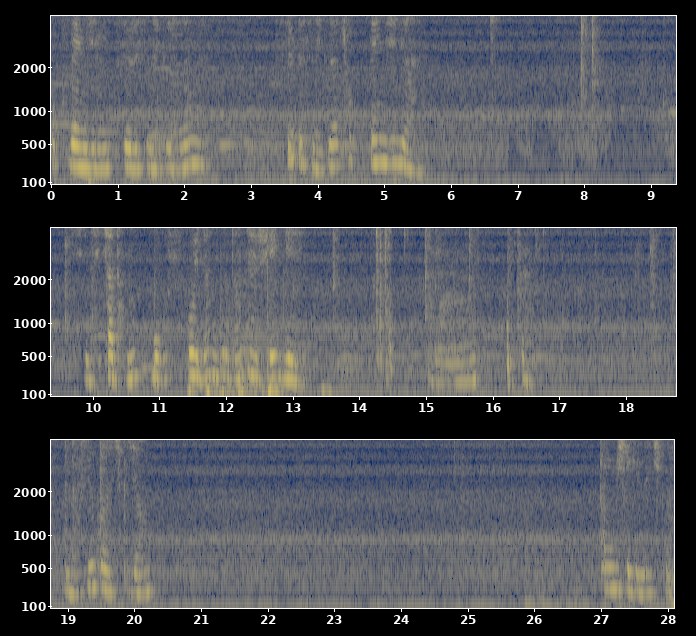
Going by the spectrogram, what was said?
Çok bencil sivrisinekler değil mi? Sivrisinekler çok bencil yani. Şimdi çatamız boş. O yüzden buradan her şey ben nasıl yukarı çıkacağım? Ben bir şekilde çıkarım.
